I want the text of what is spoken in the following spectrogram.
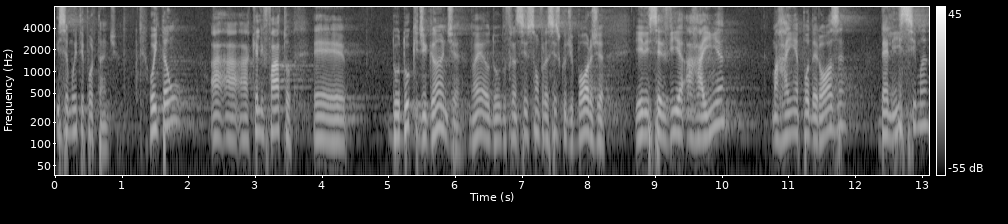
Isso é muito importante. Ou então, a, a, aquele fato é, do Duque de Gândia, não é? do, do Francisco, São Francisco de Borja, ele servia a rainha, uma rainha poderosa, belíssima,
